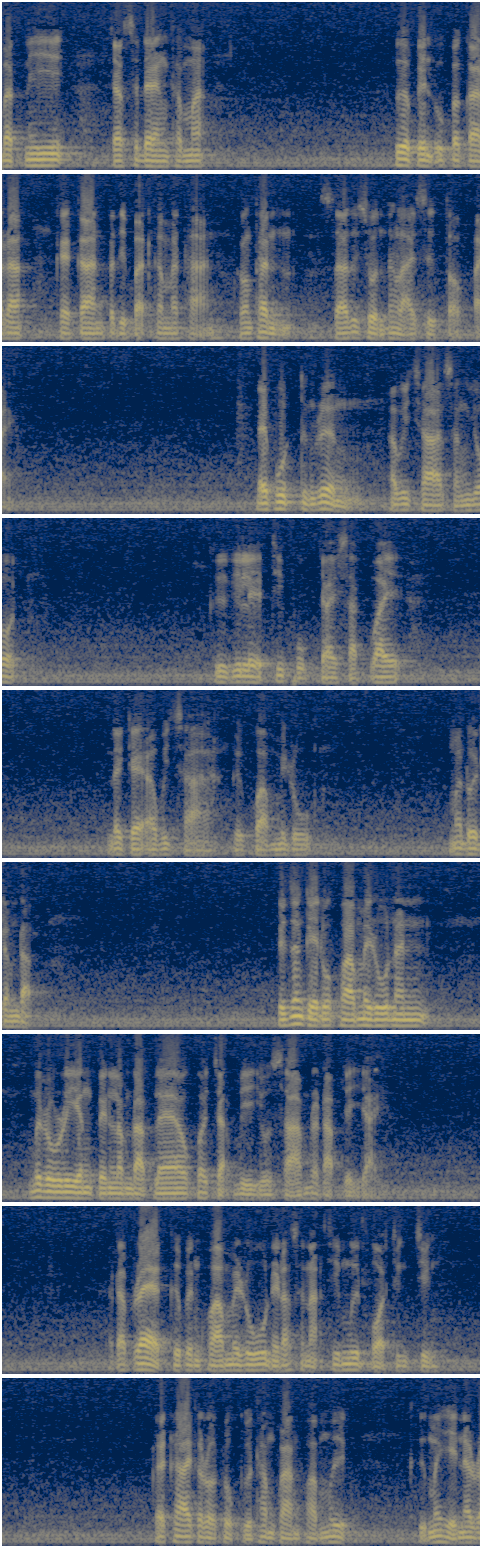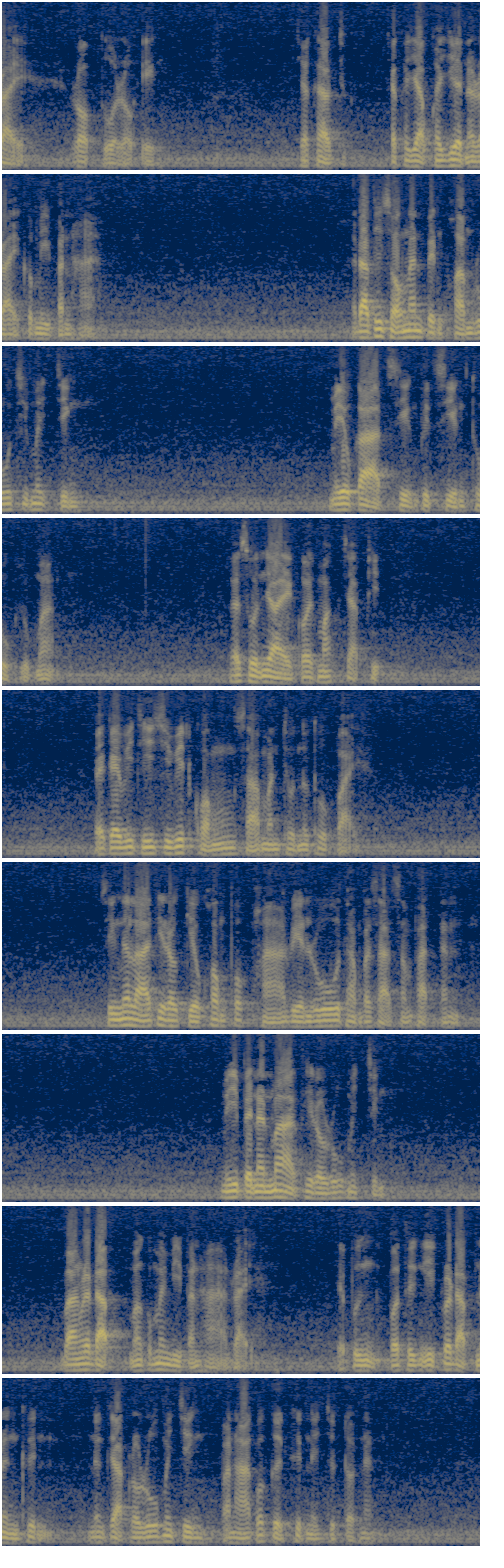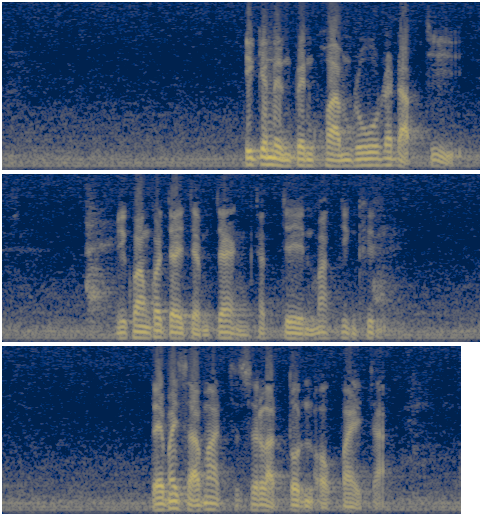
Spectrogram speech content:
บัดนี้จะแสดงธรรมะ เพื่อเป็นอุปการะแก่การปฏิบัติกรรมฐานของท่านสาธุชนทั้งหลายสืบต่อไป ได้พูดถึงเรื่องอวิชชาสังโยชน์ คือกิเลสที่ผูกใจสัตว์ไว้ ได้แก่อวิชชาคือความไม่รู้ มาโดยลำดับเป็นสังเกตว่าความไม่รู้นั้น เมื่อเราเรียงเป็นลำดับแล้วก็จะมีอยู่สามระดับใหญ่ ๆ ระดับแรกคือเป็นความไม่รู้ในลักษณะที่มืดบอดจริง ๆ คล้ายๆกระโดดตกอยู่ท่ามกลางความมืด คือไม่เห็นอะไรรอบตัวเราเอง จะข่าวจะขยับขยื่นอะไรก็มีปัญหา ระดับที่สองนั้นเป็นความรู้ที่ไม่จริง มีโอกาสเสี่ยงผิดเสี่ยงถูกอยู่มาก และส่วนใหญ่ก็มักจะผิด ไปแก่วิถีชีวิตของสามัญชนทั่วไป สิ่งนั้นหลายที่เราเกี่ยวข้องพบหาเรียนรู้ทางประสาทสัมผัสนั้น มีเป็นอันมากที่เรารู้ไม่จริง บางระดับมันก็ไม่มีปัญหาอะไร แต่พึงพอถึงอีกระดับหนึ่งขึ้น เนื่องจากเรารู้ไม่จริง ปัญหาก็เกิดขึ้นในจุดตนั้น อีกอย่างหนึ่งเป็นความรู้ระดับที่มีความเข้าใจแจ่มแจ้งชัดเจนมากยิ่งขึ้น แต่ไม่สามารถสลัดตนออกไปจาก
